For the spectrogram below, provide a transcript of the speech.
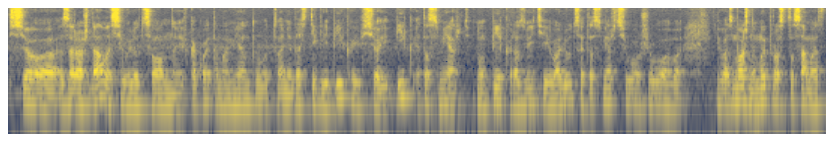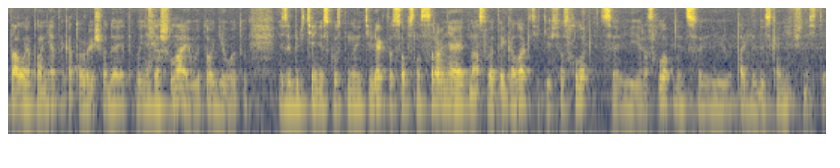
все зарождалось эволюционно, и в какой-то момент вот они достигли пика, и все, и пик — это смерть. Ну, пик развития эволюции — это смерть всего живого. И, возможно, мы просто самая отсталая планета, которая еще до этого не дошла, и в итоге вот изобретение искусственного интеллекта, собственно, сравняет нас в этой галактике, все схлопнется и расхлопнется, и вот так до бесконечности.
